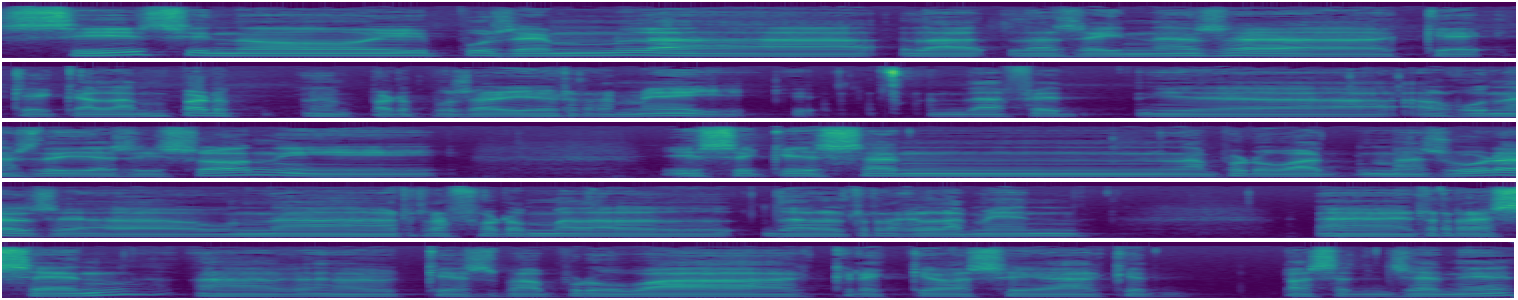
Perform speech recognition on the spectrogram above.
Sí, si no hi posem la, la, les eines eh, que, que calen per, per posar-hi remei. De fet, eh, algunes d'elles hi són i, i sí que s'han aprovat mesures. Eh, una reforma del, del reglament eh, recent eh, que es va aprovar, crec que va ser aquest passat gener,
